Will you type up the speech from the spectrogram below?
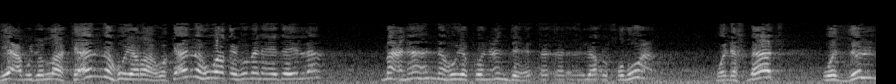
يعبد الله كأنه يراه وكأنه واقف بين يدي الله معناه أنه يكون عنده الخضوع والإخبات والذل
